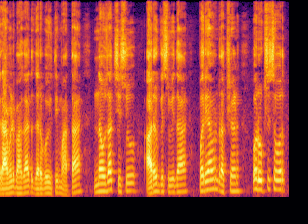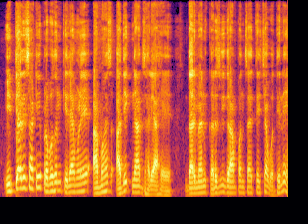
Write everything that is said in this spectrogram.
ग्रामीण भागात गर्भवती माता नवजात शिशु आरोग्य सुविधा पर्यावरण रक्षण व वृक्षसंवर्धन इत्यादीसाठी प्रबोधन केल्यामुळे आम्हास अधिक ज्ञात झाले आहे. दरम्यान करजगी ग्रामपंचायतीच्या वतीने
